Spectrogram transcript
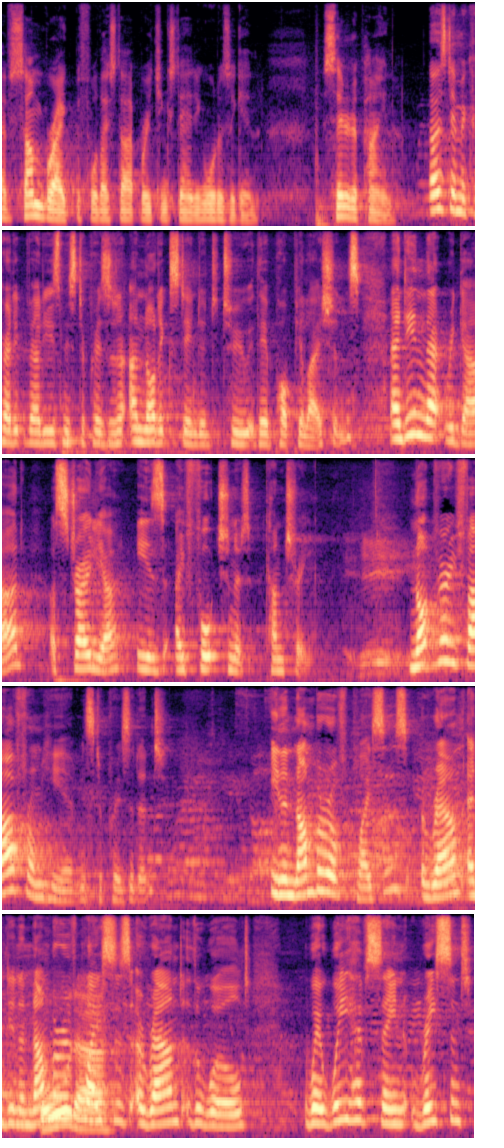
have some break before they start breaching standing orders again. Senator Payne. Those democratic values, Mr President, are not extended to their populations. And in that regard, Australia is a fortunate country. Not very far from here, Mr President, in a number of places around and in a number Order. of places around the world where we have seen recent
